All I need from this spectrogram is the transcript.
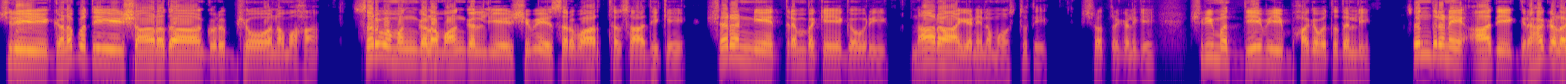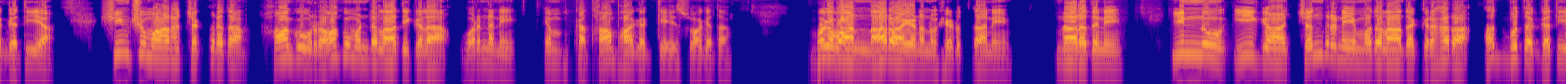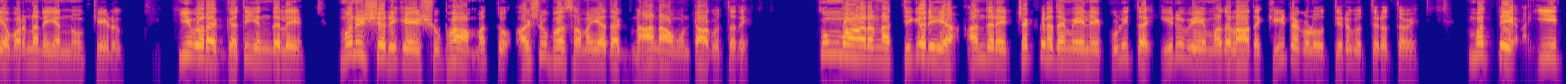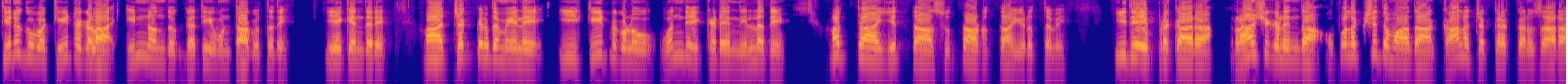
ಶ್ರೀ ಗಣಪತಿ ಶಾರದಾ ಗುರುಭ್ಯೋ ನಮಃ. ಸರ್ವಮಂಗಳ ಮಾಂಗಲ್ಯೆ ಶಿವೆ ಸರ್ವಾರ್ಥ ಸಾಧಿಕೆ, ಶರಣ್ಯೆ ತ್ರಂಬಕೆ ಗೌರಿ, ನಾರಾಯಣಿ ನಮೋಸ್ತುತಿ. ಶ್ರೋತೃಗಳಿಗೆ, ಶ್ರೀಮದ್ ದೇವಿ ಭಾಗವತದಲ್ಲಿ ಚಂದ್ರನೇ ಆದಿ ಗ್ರಹಗಳ ಗತಿಯ ಶಿಂಶುಮಾರ ಚಕ್ರದ ಹಾಗೂ ರಾಹುಮಂಡಲಾದಿಗಳ ವರ್ಣನೆ ಎಂಬ ಕಥಾಭಾಗಕ್ಕೆ ಸ್ವಾಗತ. ಭಗವಾನ್ ನಾರಾಯಣನು ಹೇಳುತ್ತಾನೆ, ನಾರದನೆ ಇನ್ನು ಈಗ ಚಂದ್ರನೇ ಮೊದಲಾದ ಗ್ರಹರ ಅದ್ಭುತ ಗತಿಯ ವರ್ಣನೆಯನ್ನು ಕೇಳು. ಇವರ ಗತಿಯಿಂದಲೇ ಮನುಷ್ಯರಿಗೆ ಶುಭ ಮತ್ತು ಅಶುಭ ಸಮಯದ ಜ್ಞಾನ ಉಂಟಾಗುತ್ತದೆ. ಕುಮ್ಮಾರನ ತಿಗರಿಯ, ಅಂದರೆ ಚಕ್ರದ ಮೇಲೆ ಕುಳಿತ ಇರುವೆ ಮೊದಲಾದ ಕೀಟಗಳು ತಿರುಗುತ್ತಿರುತ್ತವೆ. ಮತ್ತೆ ಈ ತಿರುಗುವ ಕೀಟಗಳ ಇನ್ನೊಂದು ಗತಿ ಉಂಟಾಗುತ್ತದೆ. ಏಕೆಂದರೆ ಆ ಚಕ್ರದ ಮೇಲೆ ಈ ಕೀಟಗಳು ಒಂದೇ ಕಡೆ ನಿಲ್ಲದೆ ಅತ್ತ ಎತ್ತ ಸುತ್ತಾಡುತ್ತಾ ಇರುತ್ತವೆ. ಇದೇ ಪ್ರಕಾರ ರಾಶಿಗಳಿಂದ ಉಪಲಕ್ಷಿತವಾದ ಕಾಲಚಕ್ರಕ್ಕನುಸಾರ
